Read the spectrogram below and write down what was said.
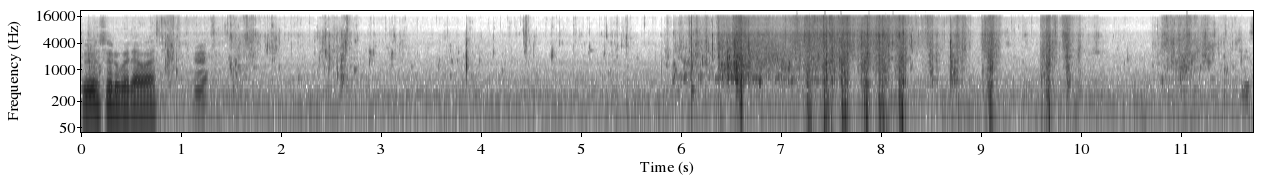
तू सुरू कर. एक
